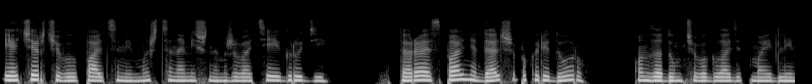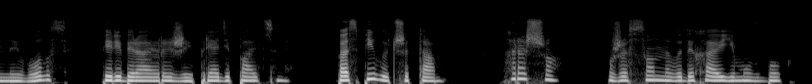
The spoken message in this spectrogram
и очерчиваю пальцами мышцы на Мишином животе и груди. Вторая спальня дальше по коридору. Он задумчиво гладит мои длинные волосы, перебирая рыжие пряди пальцами. Поспи лучше там. Хорошо. Уже сонно выдыхаю ему в бок.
